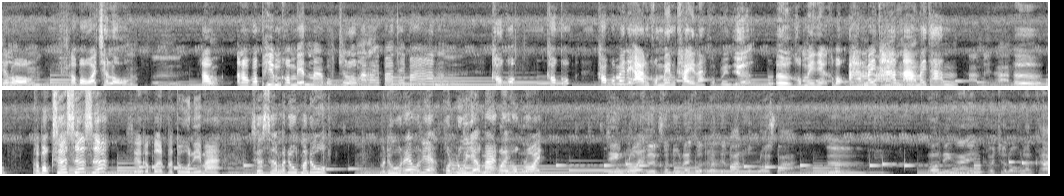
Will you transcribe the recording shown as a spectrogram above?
ฉลองเขาบอกว่าฉลอง เออ เราเราก็พิมพ์คอมเมนต์มาบอกฉลองอะไรป้าไทยบ้านเออเขาก็เขาก็เขาก็ไม่ได้อ่านคอมเมนต์ใครนะ คอมเมนต์เยอะ เออ คอมเมนต์เนี่ยเขาบอกอ่านไม่ทันอ่านไม่ทัน อ่านไม่ทัน เออ เขาบอกเสือเสือเสือเสือก็เปิดประตูนี้มา เสือเสือมาดูมาดูอืมมาดูเร็วเนี่ย คนดูเยอะมากเลยหกร้อยจ ริงหกร้เมื่อยอคืนคนดูไลฟ์สดปัจจุบันหกร้อยกว่าอืม อืมก็นี่ไงเขาฉลองหลังคา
